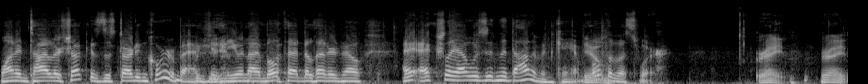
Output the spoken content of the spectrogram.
wanted Tyler Shough as the starting quarterback, and you and I both had to let her know. I, actually, I was in the Donovan camp. Yeah. Both of us were. Right. Right.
